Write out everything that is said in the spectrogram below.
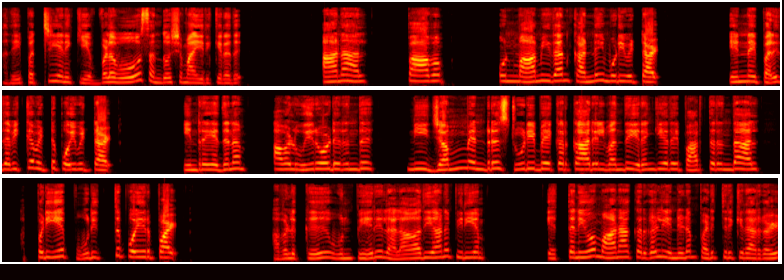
அதை பற்றி எனக்கு எவ்வளவோ சந்தோஷமாயிருக்கிறது. ஆனால் பாவம் உன் மாமிதான் கண்ணை மூடிவிட்டாள். என்னை பரிதவிக்க விட்டு போய்விட்டாள். இன்றைய தினம் அவள் உயிரோடிருந்து நீ ஜம் என்று ஸ்டூடி பேக்கர் காரில் வந்து இறங்கியதை பார்த்திருந்தால் அப்படியே பூரித்துப் போயிருப்பாள். அவளுக்கு உன் பேரில் அலாதியான பிரியம். எத்தனையோ மாணாக்கர்கள் என்னிடம் படித்திருக்கிறார்கள்.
